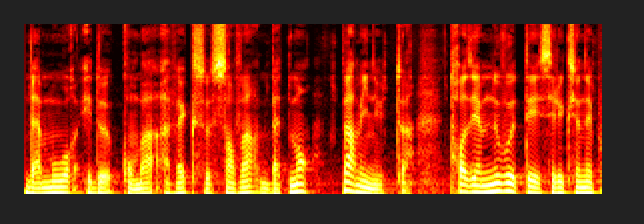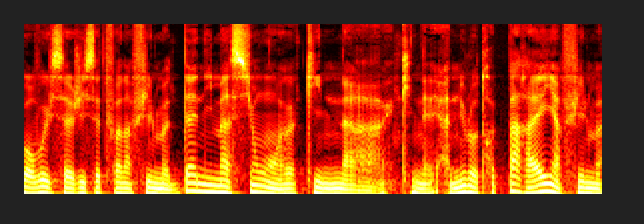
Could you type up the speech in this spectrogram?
d'amour et de combat avec ce 120 battements par minute. Troisième nouveauté sélectionnée pour vous, il s'agit cette fois d'un film d'animation euh, qui n'est à nul autre pareil, un film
